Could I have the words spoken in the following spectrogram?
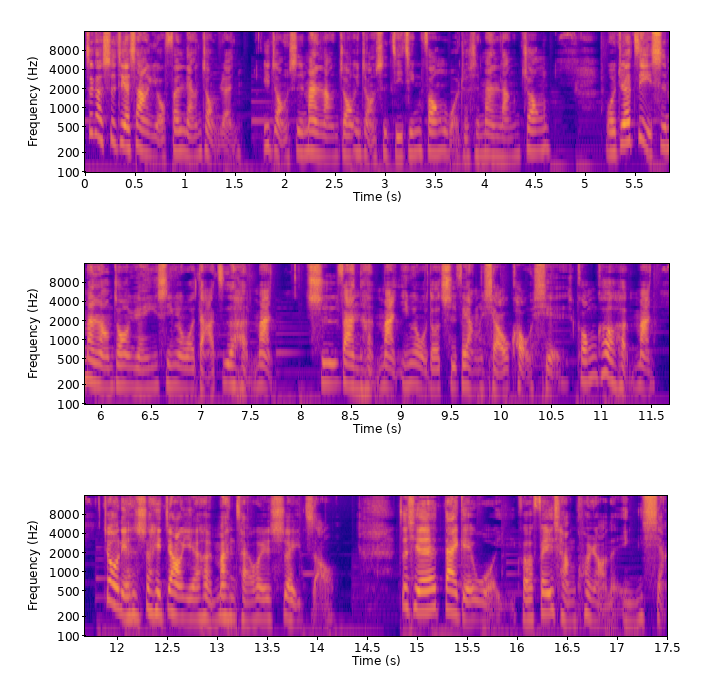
这个世界上有分两种人，一种是慢郎中，一种是急惊风。我就是慢郎中。我觉得自己是慢郎中的原因，是因为我打字很慢，吃饭很慢，因为我都吃非常小口，写功课很慢，就连睡觉也很慢才会睡着。”这些带给我一个非常困扰的影响。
